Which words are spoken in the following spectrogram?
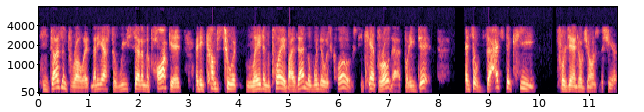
He doesn't throw it. And then he has to reset in the pocket and he comes to it late in the play. By then, the window is closed. He can't throw that, but he did. And so that's the key for Daniel Jones this year.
